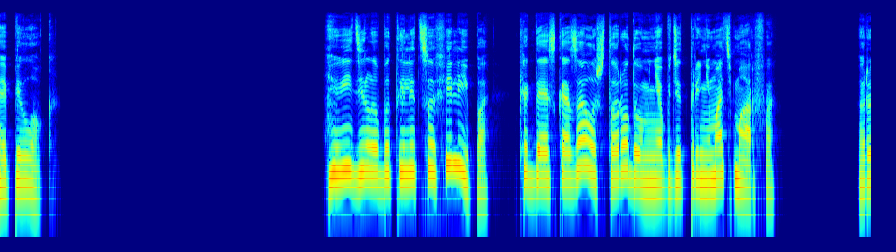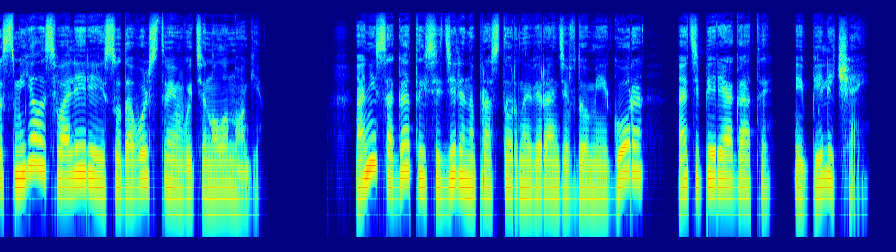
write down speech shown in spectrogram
Эпилог. «Видела бы ты лицо Филиппа, когда я сказала, что роды у меня будет принимать Марфа». Рассмеялась Валерия и с удовольствием вытянула ноги. Они с Агатой сидели на просторной веранде в доме Егора, а теперь и Агаты, и пили чай.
